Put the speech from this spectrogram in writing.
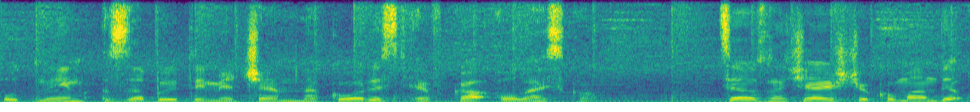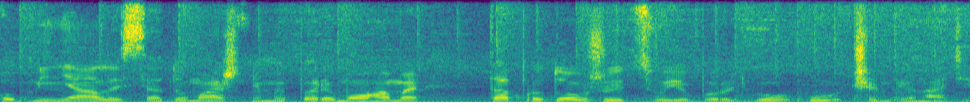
одним забитим м'ячем на користь ФК Олесько. Це означає, що команди обмінялися домашніми перемогами та продовжують свою боротьбу у чемпіонаті.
